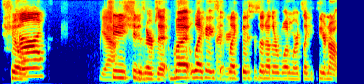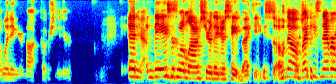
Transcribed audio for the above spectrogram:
she'll Girl. Yeah. she she deserves it. But like I said, agree. like this is another one where it's like if you're not winning, you're not coach of the year. And Yeah. the Aces won last year. They just hate Becky. So No, Becky's never.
